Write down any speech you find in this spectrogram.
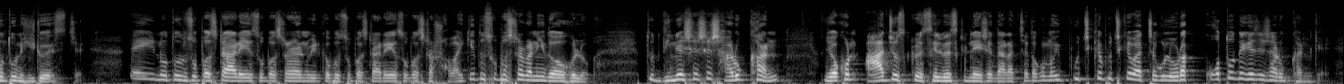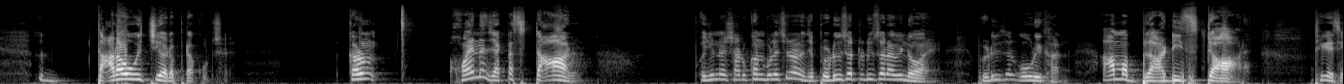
নতুন হিরো এসছে। এই নতুন সুপারস্টার এ সুপারস্টার, রণবীর কাপুর সুপারস্টার এ সুপারস্টার, সবাইকে তো সুপারস্টার বানিয়ে দেওয়া হলো। তো দিনের শেষে শাহরুখ খান যখন আজও সিলভার স্ক্রিনে এসে দাঁড়াচ্ছে, তখন ওই পুচকে পুচকে বাচ্চাগুলো, ওরা কত দেখেছে শাহরুখ খানকে? তো তারাও ওই চেয়ার আপটা করছে। কারণ হয় না যে একটা স্টার ওই জন্য শাহরুখ খান বলেছিল না যে প্রডিউসার টডিউসার আমি নয় producer Gauri Khan I'm a bloody star ঠিক আছে,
